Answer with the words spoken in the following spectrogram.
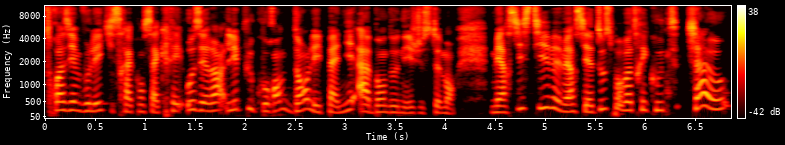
Troisième volet qui sera consacré aux erreurs les plus courantes dans les paniers abandonnés justement. Merci Steve et merci à tous pour votre écoute. Ciao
